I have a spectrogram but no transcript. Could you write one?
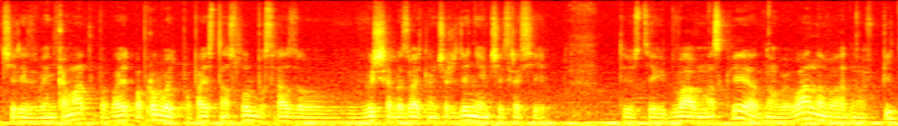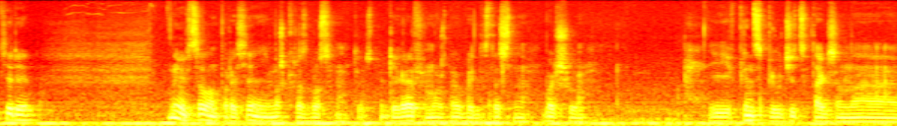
через военкомат попасть, попробовать попасть на службу сразу в высшее образовательное учреждение МЧС России. То есть их два в Москве, одно в Иваново, одно в Питере. Ну и в целом по России они немножко разбросаны. То есть географию можно выбрать достаточно большую. И, в принципе, учиться также на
